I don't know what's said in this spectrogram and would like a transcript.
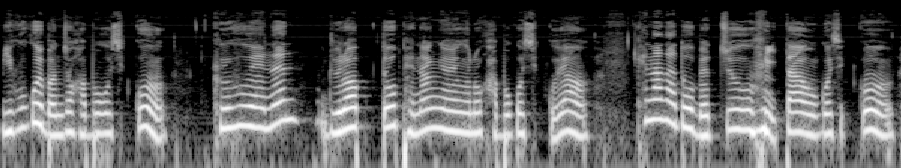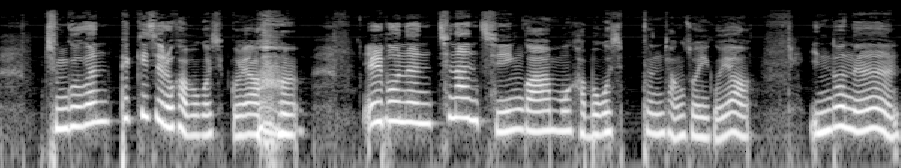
미국을 먼저 가보고 싶고 그 후에는 유럽도 배낭여행으로 가보고 싶고요. 캐나다도 몇 주 있다 오고 싶고 중국은 패키지로 가보고 싶고요. 일본은 친한 지인과 한번 가보고 싶은 장소이고요. 인도는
